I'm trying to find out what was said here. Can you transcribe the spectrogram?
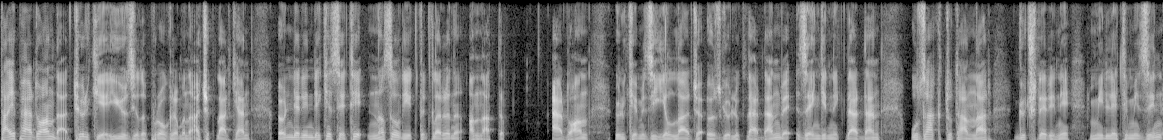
Tayyip Erdoğan da Türkiye Yüzyılı programını açıklarken önlerindeki seti nasıl yıktıklarını anlattı. Erdoğan, ülkemizi yıllarca özgürlüklerden ve zenginliklerden uzak tutanlar güçlerini milletimizin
